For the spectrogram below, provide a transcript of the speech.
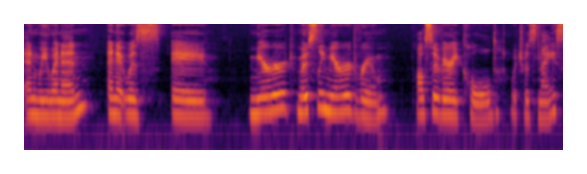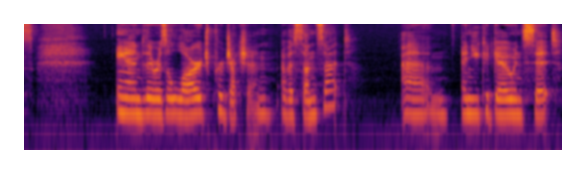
and we went in, and it was a mirrored, mostly mirrored room also very cold, which was nice. And there was a large projection of a sunset. Um, and you could go and sit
